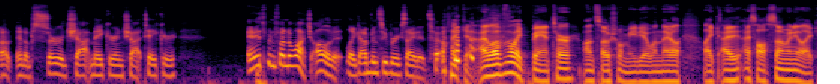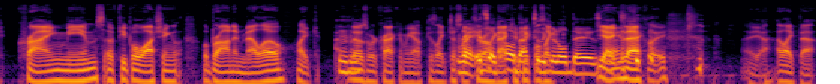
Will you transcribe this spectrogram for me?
a, an absurd shot maker and shot taker. And it's been fun to watch all of it. Like I've been super excited. So Heck yeah, I love the like banter on social media when they're like, I I saw so many like crying memes of people watching LeBron and Melo. Like those were cracking me up because like just like Mm-hmm. right, it's throwing like back oh, to back to the like good old days. yeah, exactly. Uh, yeah, I like that.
